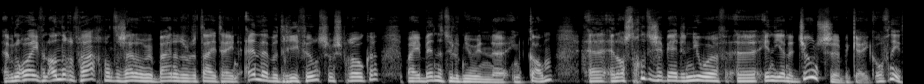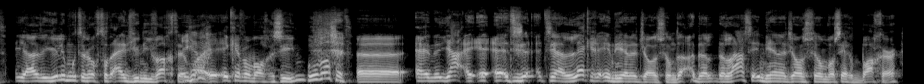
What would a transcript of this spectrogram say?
Heb ik nog even een andere vraag, want we zijn alweer bijna door de tijd heen. En we hebben drie films besproken. Maar je bent natuurlijk nu in, eh, in Cannes. Eh, en als het goed is, heb jij de nieuwe Indiana Jones bekeken, of niet? Ja, jullie moeten nog tot eind juni wachten, Ja. maar ik heb hem al gezien. Hoe was het? En ja, het is, het is een lekkere Indiana Jones film. De, de, de laatste Indiana Jones film was echt bagger.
